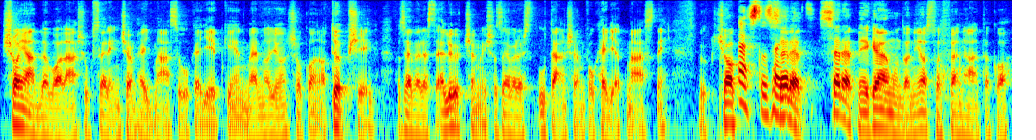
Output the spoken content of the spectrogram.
saját bevallásuk szerint sem hegymászók egyébként, mert nagyon sokan, a többség az Everest előtt sem, és az Everest után sem fog hegyet mászni. Ők csak Ezt az szeret, szeretnék elmondani azt, hogy fennálltak a,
